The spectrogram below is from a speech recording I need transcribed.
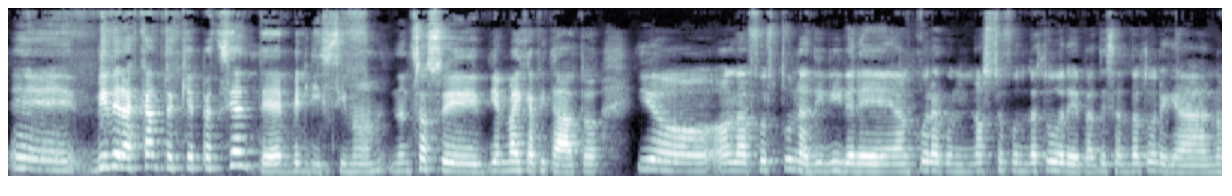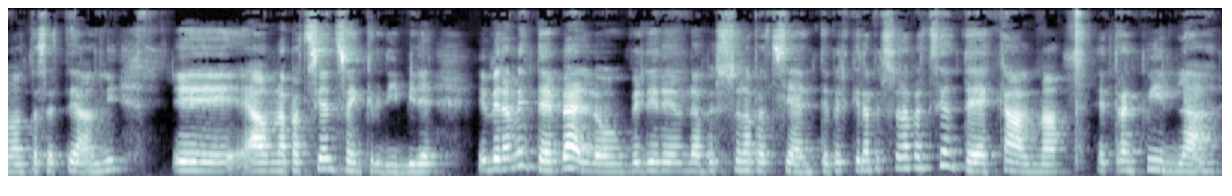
E vivere accanto a chi è paziente è bellissimo, non so se vi è mai capitato. Io ho la fortuna di vivere ancora con il nostro fondatore, Padre Salvatore, che ha 97 anni e ha una pazienza incredibile. E veramente è bello vedere una persona paziente perché la persona paziente è calma, è tranquilla,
